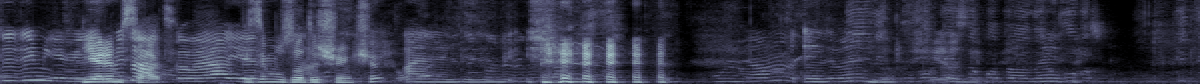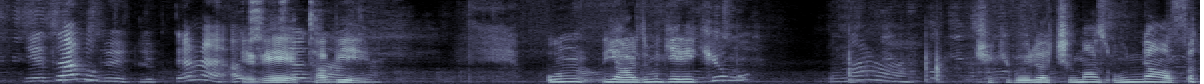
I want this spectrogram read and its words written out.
dediğim gibi 20 Yarım saat. dakika veya yarım Bizim uzadı çünkü. Aynen bizim bir işimiz. Eldiven yapışıyor gibi. Neyse. Yeter bu büyüklük değil mi? Açılacak Evet, tabii. zaten. Un yardımı gerekiyor mu? Bunlar mı? Çünkü böyle açılmaz. Un lazım.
